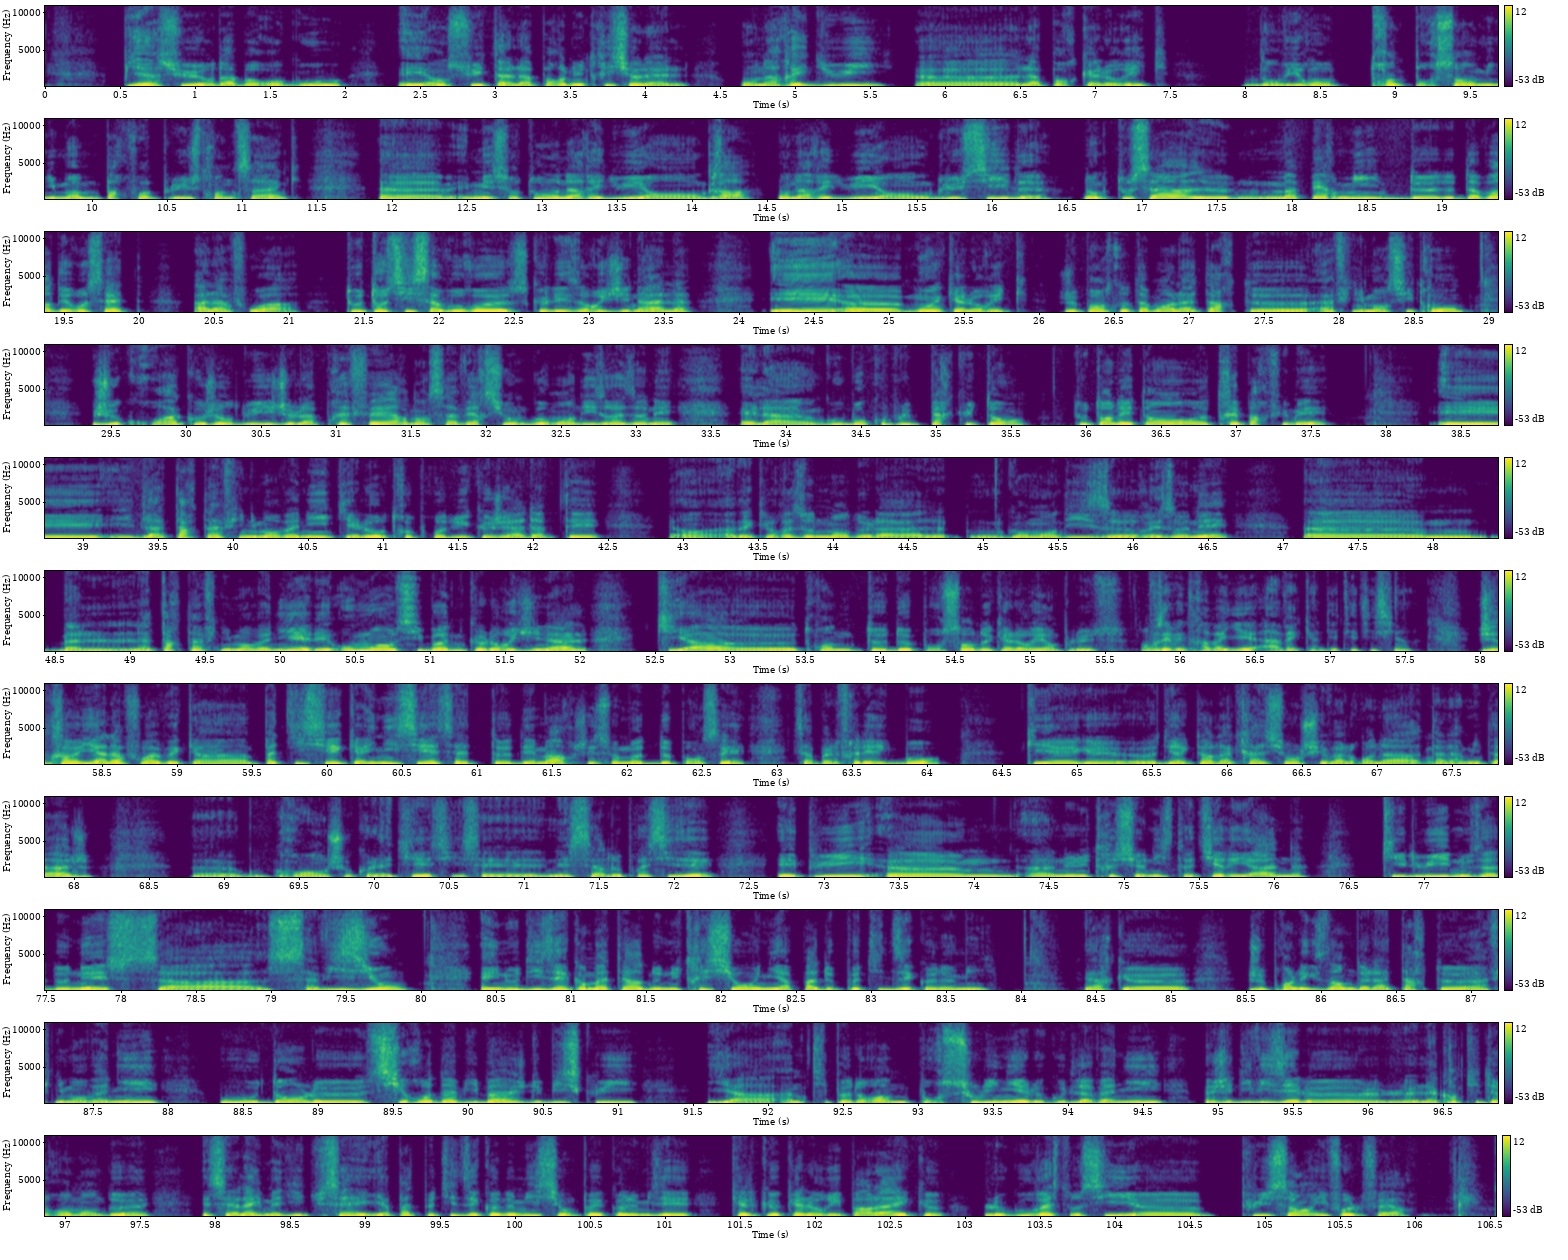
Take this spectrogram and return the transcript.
bien sûr, d'abord au goût et ensuite à l'apport nutritionnel. On a réduit euh, l'apport calorique d'environ 30% au minimum, parfois plus, 35%. Euh, mais surtout, on a réduit en gras, on a réduit en glucides. Donc tout ça euh, m'a permis d'avoir des recettes à la fois tout aussi savoureuses que les originales et euh, moins caloriques. Je pense notamment à la tarte infiniment citron. Je crois qu'aujourd'hui, je la préfère dans sa version gourmandise raisonnée. Elle a un goût beaucoup plus percutant, tout en étant très parfumée. Et la tarte infiniment vanille, qui est l'autre produit que j'ai adapté avec le raisonnement de la gourmandise raisonnée, euh, ben, la tarte infiniment vanille, elle est au moins aussi bonne que l'original qui a 32% euh, de calories en plus. Vous avez travaillé avec un diététicien? J'ai travaillé à la fois avec un pâtissier qui a initié cette démarche et ce mode de pensée, qui s'appelle Frédéric Beau, qui est euh, directeur de la création chez Valrona à Tain-l'Hermitage, euh, grand chocolatier, si c'est nécessaire de le préciser. Et puis, euh, un nutritionniste Thierry Anne, qui lui nous a donné sa, sa vision. Et il nous disait qu'en matière de nutrition, il n'y a pas de petites économies. C'est-à-dire que je prends l'exemple de la tarte infiniment vanille, où dans le sirop d'imbibage du biscuit, il y a un petit peu de rhum pour souligner le goût de la vanille. Ben, j'ai divisé la quantité rhum en deux Et c'est là, il m'a dit, tu sais, il n'y a pas de petites économies si on peut économiser quelques calories par là et que le goût reste aussi euh, puissant, il faut le faire.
